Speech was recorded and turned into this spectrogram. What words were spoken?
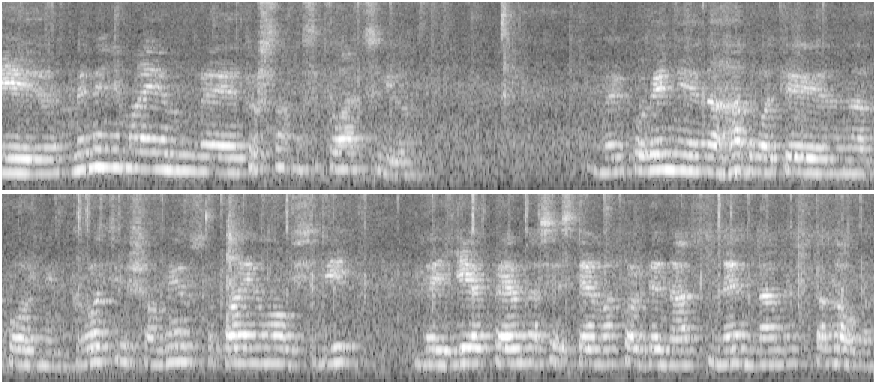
І ми нині маємо е, ту ж саму ситуацію. Ми повинні нагадувати на кожній кроці, що ми вступаємо в світ, де є певна система координат, не нами встановлена.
